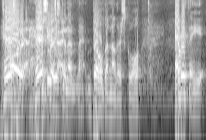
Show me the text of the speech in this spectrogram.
Harrisburg, Oh, yeah. Harrisburg is going to build another school. Everything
